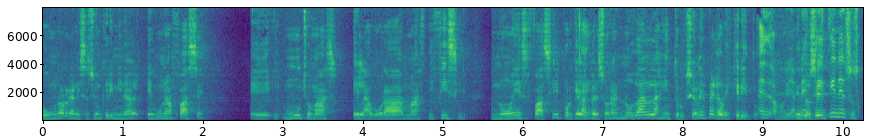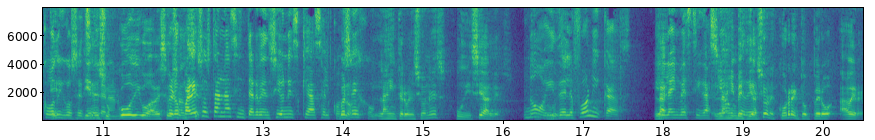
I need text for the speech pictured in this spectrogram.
con una organización criminal es una fase eh, mucho más elaborada, más difícil no es fácil porque las personas no dan las instrucciones por escrito. Eh, obviamente, Entonces, tienen sus códigos, eh, Tienen sus códigos, a veces Pero para eso están las intervenciones que hace el Consejo. las intervenciones judiciales. No, y telefónicas. y la investigación. Las investigaciones, correcto. Pero, a ver,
